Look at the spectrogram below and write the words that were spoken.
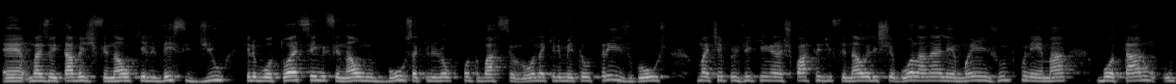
é, umas oitavas de final que ele decidiu, que ele botou a semifinal no bolso, aquele jogo contra o Barcelona, que ele meteu três gols, uma Champions League nas quartas de final ele chegou lá na Alemanha e junto com o Neymar botaram o,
